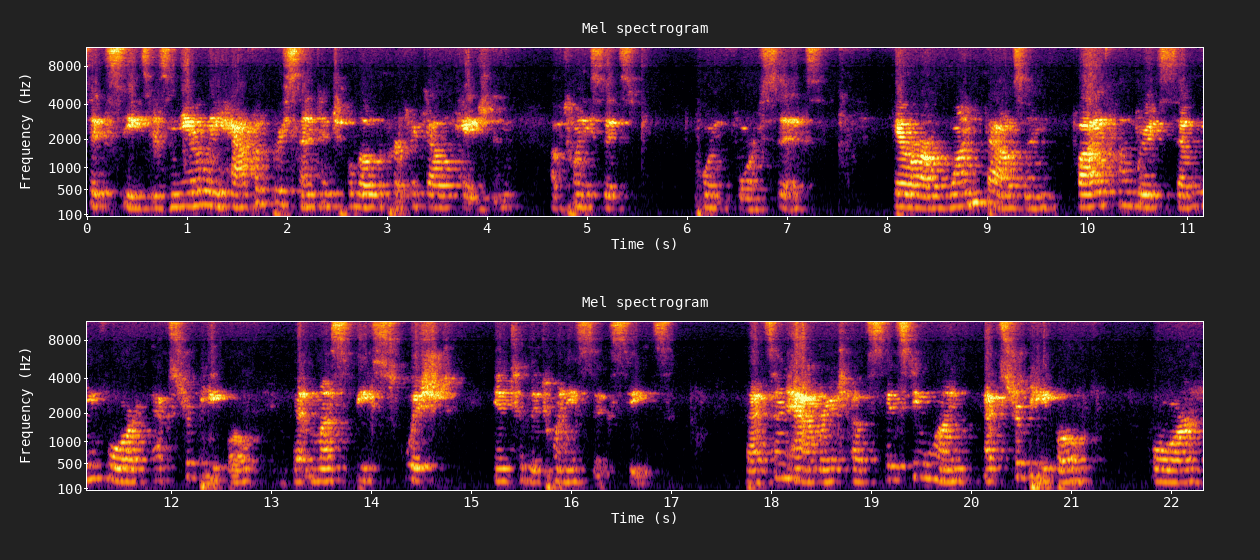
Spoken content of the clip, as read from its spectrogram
seats is nearly half a percentage below the perfect allocation of 26.46. There are 1,574 extra people that must be squished into the 26 seats. That's an average of 61 extra people or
